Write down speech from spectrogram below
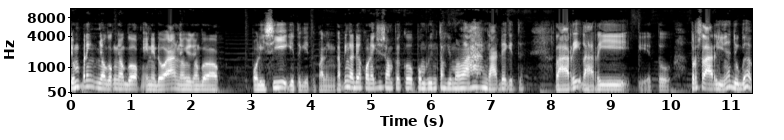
Cuma paling nyogok-nyogok ini doang nyogok-nyogok polisi gitu-gitu paling. Tapi nggak ada koneksi sampai ke pemerintah gimana. Ah nggak ada gitu lari lari gitu. Terus larinya juga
